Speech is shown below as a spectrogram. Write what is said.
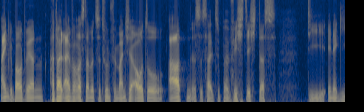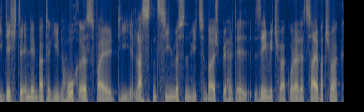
eingebaut werden. Hat halt einfach was damit zu tun, für manche Autoarten ist es halt super wichtig, dass die Energiedichte in den Batterien hoch ist, weil die Lasten ziehen müssen, wie zum Beispiel halt der Semi-Truck oder der Cybertruck.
